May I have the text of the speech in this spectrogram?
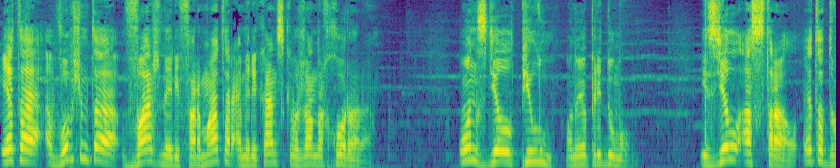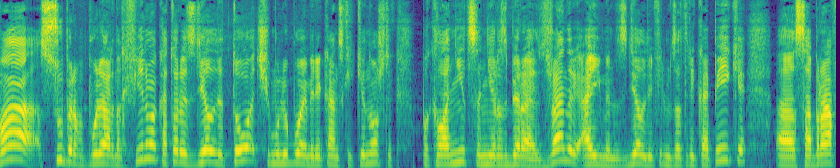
Это, в общем-то, важный реформатор американского жанра хоррора. Он сделал «Пилу», он ее придумал. И сделал «Астрал». Это два супер популярных фильма, которые сделали то, чему любой американский киношник поклонится, не разбираясь в жанре, а именно сделали фильм за три копейки, э, собрав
